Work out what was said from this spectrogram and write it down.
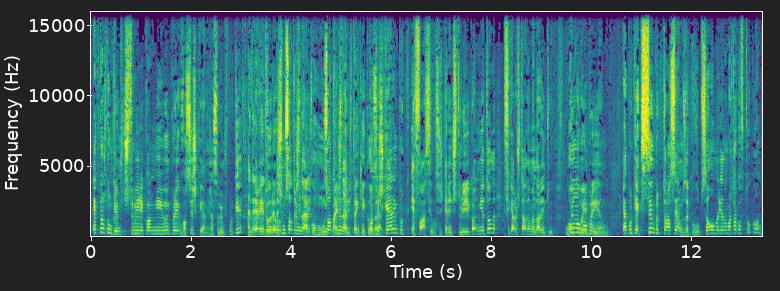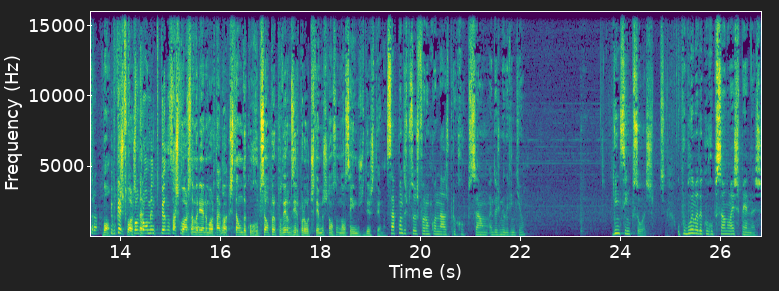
É que nós não queremos destruir a economia e o emprego. Vocês querem, já sabemos porquê. André Querem Ventura Deixa-me só terminar. está com muito só mais terminar tempo, isto. tem que. Vocês querem porque é fácil. Vocês querem destruir a economia toda e ficar o Estado a mandar em tudo. O que eu não compreendo é porque é que sempre que trouxemos a corrupção, a Mariana Mortágua votou contra. Bom, e porque é que votou resposta- contra o aumento de penas à Resposta, corrupção? Mariana Mortágua, à questão da corrupção, para podermos ir para outros temas, não, não saímos deste tema. Sabe quantas pessoas foram condenadas por corrupção em 2021? 25 pessoas. O problema da corrupção não é as penas.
